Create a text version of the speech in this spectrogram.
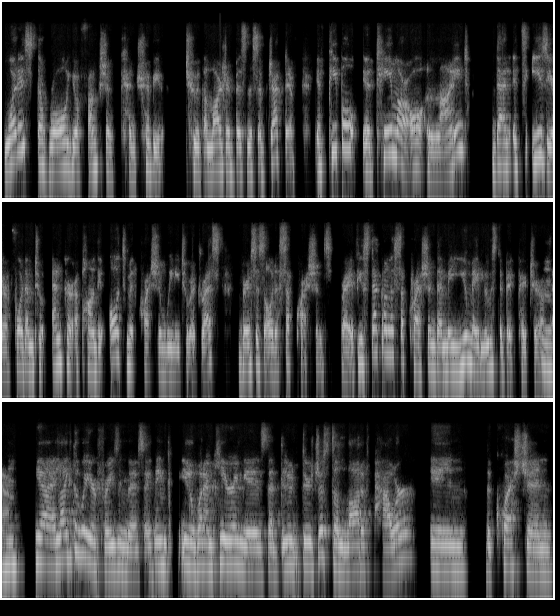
what is the role your function contribute to the larger business objective. If people, a team are all aligned, then it's easier for them to anchor upon the ultimate question we need to address versus all the sub questions, right? If you stuck on the sub question, then may, you may lose the big picture of mm-hmm. that. Yeah, I like the way you're phrasing this. I think, you know, what I'm hearing is that there, there's just a lot of power in the question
